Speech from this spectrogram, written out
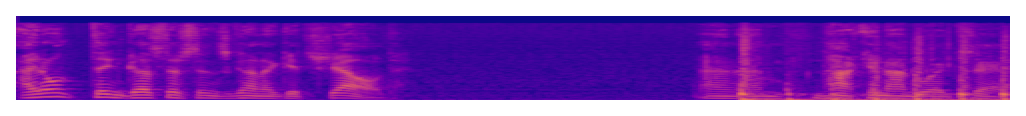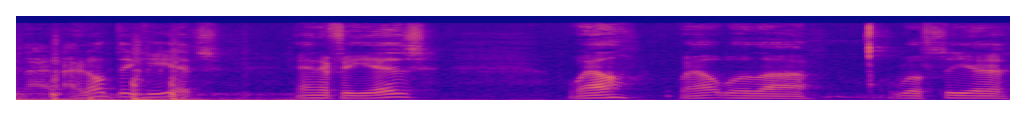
I don't think Gustavsson's gonna get shelled. And I'm knocking on wood saying that. I don't think he is. And if he is, well, well, we'll uh, we'll see you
